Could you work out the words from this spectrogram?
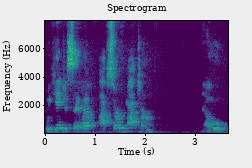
We can't just say, well, I've served my term. No.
